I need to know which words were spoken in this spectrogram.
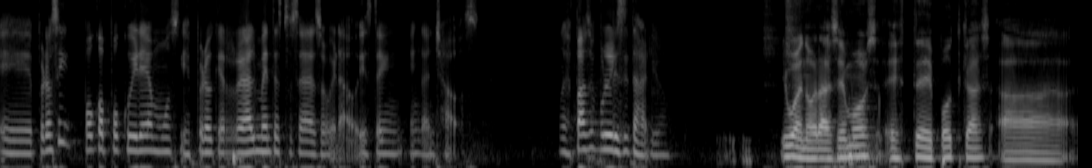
Eh, pero sí, poco a poco iremos y espero que realmente esto sea de su agrado y estén enganchados. Un espacio publicitario. Y bueno, agradecemos este podcast a...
